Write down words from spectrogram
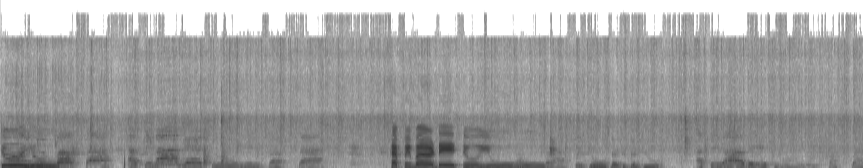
to you. Papa. Happy birthday to you, Papa. Happy birthday to you. Thank you, thank you, thank you. Happy birthday to you, Papa.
